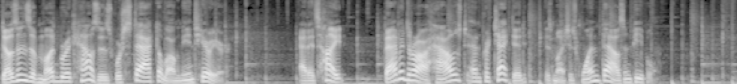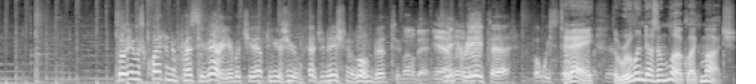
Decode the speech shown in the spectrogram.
Dozens of mud brick houses were stacked along the interior. At its height, Bab edh-Dhra housed and protected as much as 1,000 people. So it was quite an impressive area, but you have to use your imagination a little bit to little bit, yeah. a little bit. recreate that. But we still Today, have it there. the ruin doesn't look like much.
